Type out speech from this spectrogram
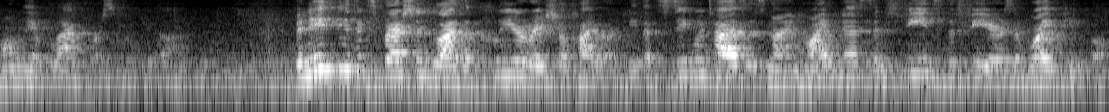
Only a black person would do that. Beneath these expressions lies a clear racial hierarchy that stigmatizes non-whiteness and feeds the fears of white people,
